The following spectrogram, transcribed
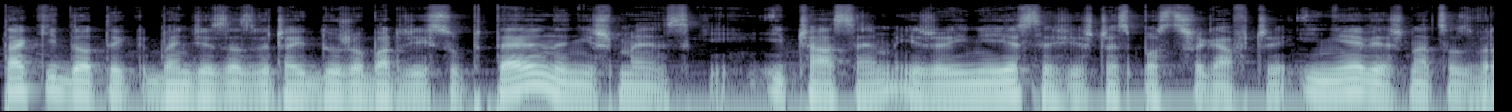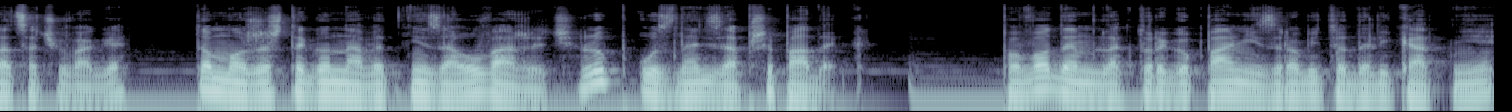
Taki dotyk będzie zazwyczaj dużo bardziej subtelny niż męski, i czasem, jeżeli nie jesteś jeszcze spostrzegawczy i nie wiesz na co zwracać uwagę, to możesz tego nawet nie zauważyć lub uznać za przypadek. Powodem, dla którego pani zrobi to delikatnie,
